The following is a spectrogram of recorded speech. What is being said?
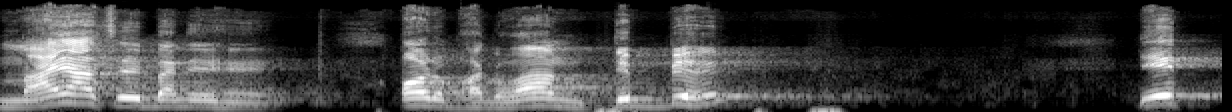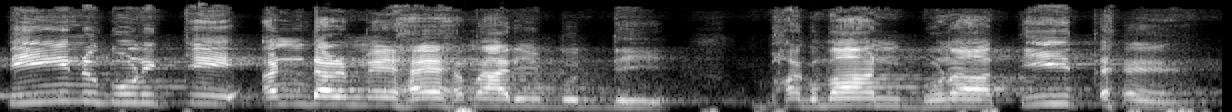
माया से बने हैं और भगवान दिव्य है। ये तीन गुण के अंडर में है हमारी बुद्धि। भगवान गुणातीत हैं।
